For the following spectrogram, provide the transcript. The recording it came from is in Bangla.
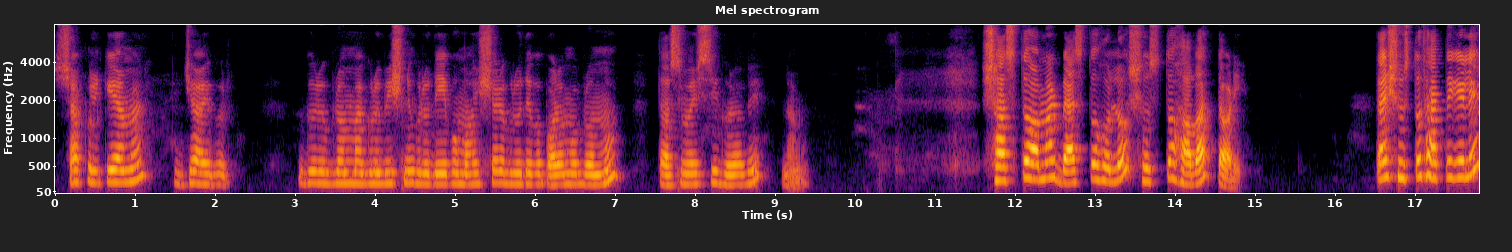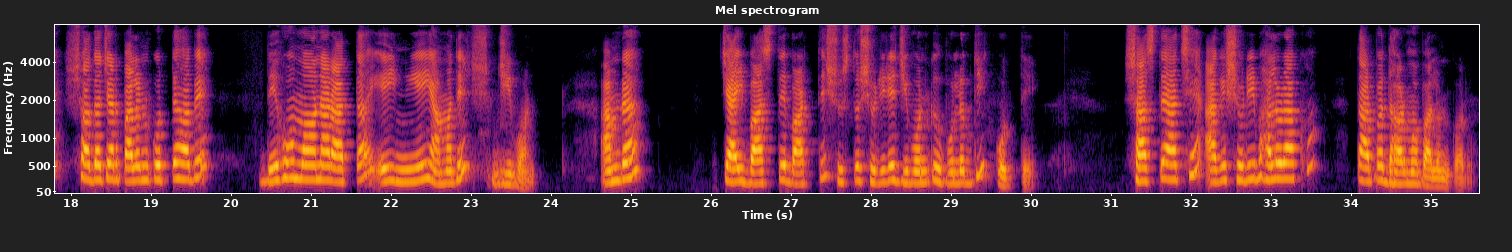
সকলকে আমার জয় গুরু। গুরু ব্রহ্মা, গুরু বিষ্ণু গুরুদেব ও মহেশ্বর, গুরুদেব, পরম ব্রহ্ম তসময় শ্রী গুরবে নাম। স্বাস্থ্য আমার ব্যস্ত হলো, সুস্থ হবার তরে। তাই সুস্থ থাকতে গেলে সদাচার পালন করতে হবে। দেহ, মন আর আত্মা এই নিয়েই আমাদের জীবন। আমরা চাই বাঁচতে, বাড়তে, সুস্থ শরীরে জীবনকে উপলব্ধি করতে। শাস্তে আছে, আগে শরীর ভালো রাখো, তারপর ধর্ম পালন করো।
